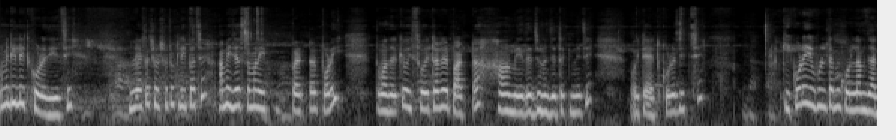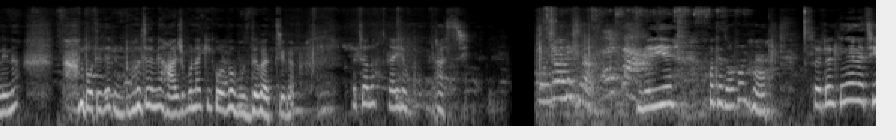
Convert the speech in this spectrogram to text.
আমি ডিলিট করে দিয়েছি। দু একটা ছোটো ছোটো ক্লিপ আছে। আমি জাস্ট আমার এই পার্টটার পরেই তোমাদেরকে ওই সোয়েটারের পার্টটা আমার মেয়েদের জন্য যেটা কিনেছি, ওইটা অ্যাড করে দিচ্ছি। কি করে এই ভুলটা আমি করলাম জানি না। প্রতিদেব বলছে, আমি হাসবো না, কি করব বুঝতে পারছি না। চলো, যাই হোক, আসছি। বেরিয়ে কোথায় তখন? হ্যাঁ সোয়েটার কিনে এনেছি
